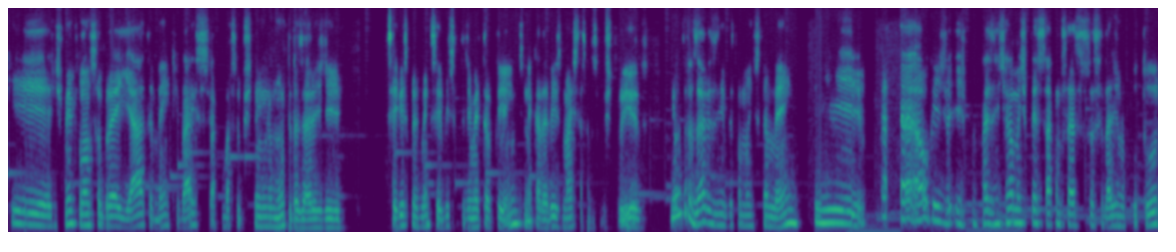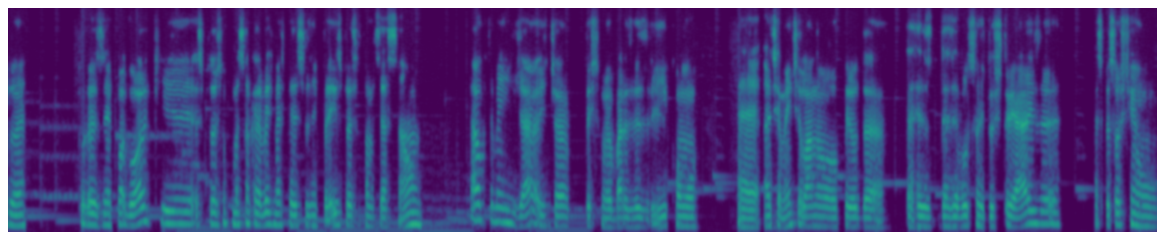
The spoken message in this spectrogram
que a gente vem falando sobre a IA também, que vai acabar substituindo muito das áreas de serviço, principalmente serviço de atendimento ao cliente, né, cada vez mais está sendo substituído, e outras áreas eventualmente também. E é, é algo que faz a gente realmente pensar como será essa sociedade no futuro, né? Por exemplo, agora que as pessoas estão começando cada vez mais para esses empregos, para essa automatização, é algo que também já a gente já testemunhou várias vezes ali, como é, antigamente lá no período da, das revoluções industriais, é, as pessoas tinham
